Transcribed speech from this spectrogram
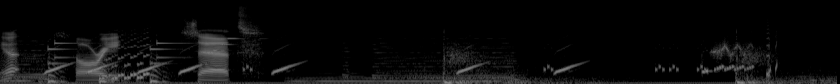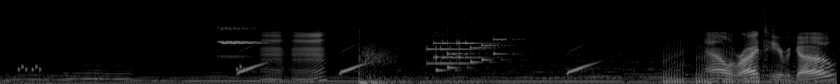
Yeah, sorry. Sad. Mhm. Alright, here we go.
